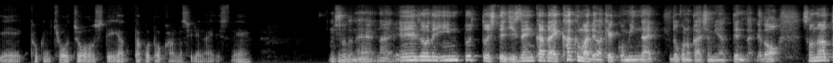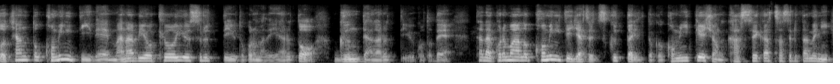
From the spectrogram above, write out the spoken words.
えー、特に強調してやったことかもしれないですね。そうだね、うん、映像でインプットして事前課題書くまでは結構みんなどこの会社もやってんだけどその後ちゃんとコミュニティで学びを共有するっていうところまでやるとグンって上がるっていうことで。ただこれもあのコミュニティじゃ作ったりとかコミュニケーションが活性化させるために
